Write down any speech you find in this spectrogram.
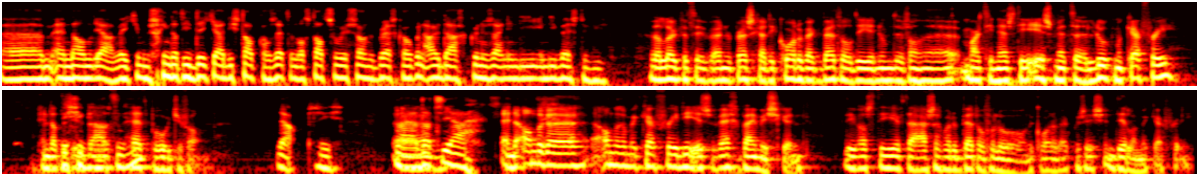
Um, en dan, ja, weet je, misschien dat hij dit jaar die stap kan zetten. En als dat zo is, zou Nebraska ook een uitdaging kunnen zijn in die, in die West-divisie. Wel leuk dat bij Nebraska die quarterback battle die je noemde van uh, Martinez, die is met uh, Luke McCaffrey. En dat is inderdaad het broertje van. Ja, precies. Nou ja, dat, ja. En de andere, andere McCaffrey die is weg bij Michigan. Die, was, die heeft daar zeg maar de battle verloren om de quarterback position, Dylan McCaffrey.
